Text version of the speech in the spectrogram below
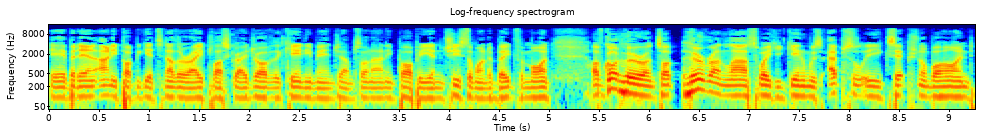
Yeah, but Arnie Poppy gets another A plus grade driver. The Candyman jumps on Arnie Poppy, and she's the one to beat for mine. I've got her on top. Her run last week again was absolutely exceptional behind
